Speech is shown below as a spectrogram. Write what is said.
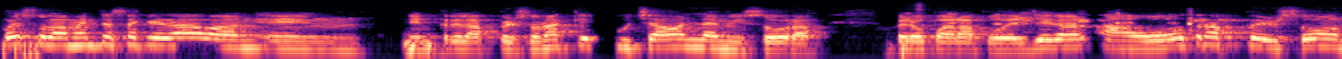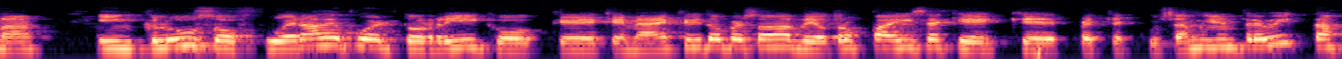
pues solamente se quedaban en, entre las personas que escuchaban la emisora, pero para poder llegar a otras personas, incluso fuera de Puerto Rico, que, que me han escrito personas de otros países que, que, pues, que escuchan mis entrevistas,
